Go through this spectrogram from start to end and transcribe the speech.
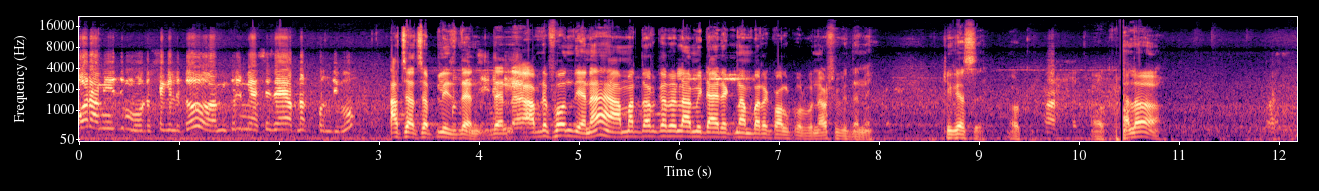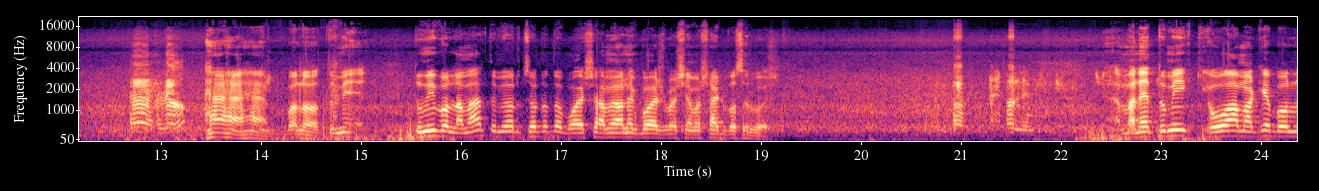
পর আমি এই যে মোটরসাইকেলে তো আমি খালি মেসেজ আয় আপনাকে ফোন দিব। আচ্ছা আচ্ছা প্লিজ দেন দেন আপনি ফোন দিয়ে হ্যাঁ? আমার দরকার হলে আমি ডাইরেক্ট নাম্বারে কল করব না অসুবিধা নেই। ঠিক আছে? ওকে আচ্ছা। ওকে হ্যালো হ্যাঁ হ্যালো হ্যাঁ হ্যাঁ হ্যাঁ বলো তুমি তুমি বললাম আর তুমি ওর ছোট তো বয়স আমি অনেক বয়স বয়সী আমার ষাট বছর বয়স। মানে তুমি ও আমাকে বলল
